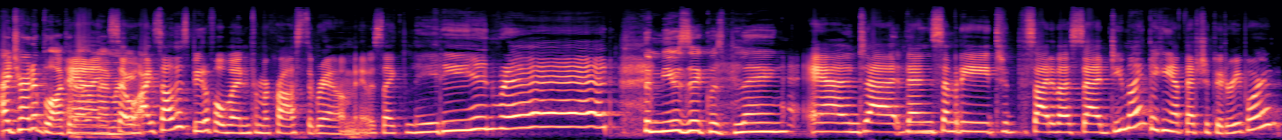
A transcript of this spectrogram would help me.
I try to block it and out of memory. So I saw this beautiful woman from across the room, and it was like Lady in Red. The music was playing, and uh, then somebody to the side of us said, "Do you mind picking up that charcuterie board?"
